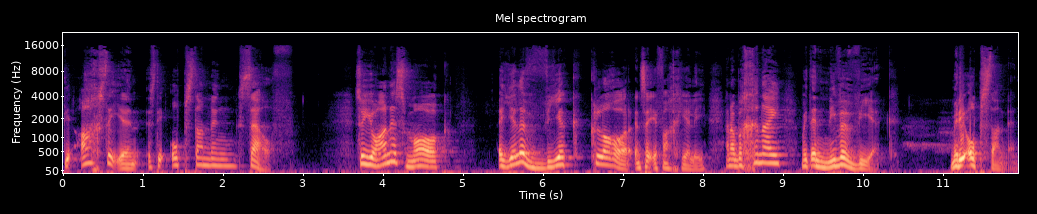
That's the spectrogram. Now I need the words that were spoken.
Die agste een is die opstanding self. So Johannes maak 'n hele week klaar in sy evangelie en dan begin hy met 'n nuwe week met die opstanding.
